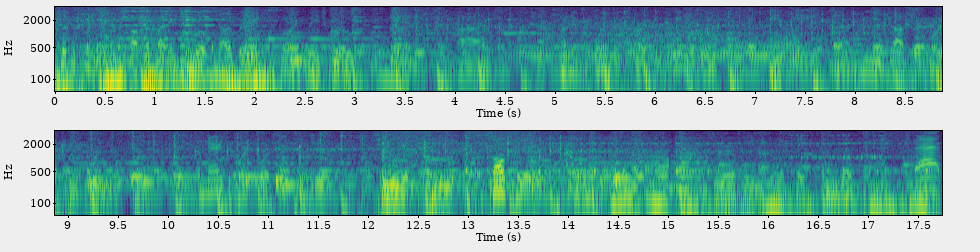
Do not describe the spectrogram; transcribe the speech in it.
as typically the of caught the financial world celebrating slowing wage growth and uh, unemployment or employment growth in a uh, new jobs report as the American workforce continues to be assaulted time and time again the We will take a look at that.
